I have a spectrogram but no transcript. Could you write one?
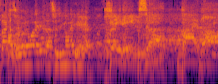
That's what we want to hear. That's what you're going to hear. Fading survival. Uh,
